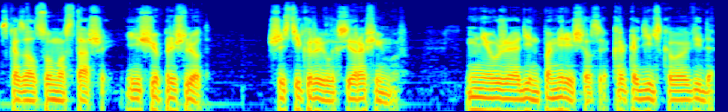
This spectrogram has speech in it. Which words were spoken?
сказал Сомов-старший, еще пришлет. Шестикрылых серафимов. Мне уже один померещился, крокодильского вида.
